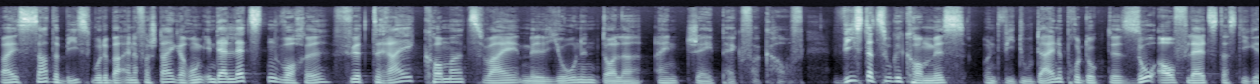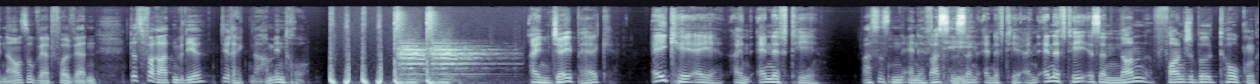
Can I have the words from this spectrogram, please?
bei Sotheby's wurde bei einer Versteigerung in der letzten Woche für 3,2 Millionen Dollar ein JPEG verkauft. Wie es dazu gekommen ist und wie du deine Produkte so auflädst, dass die genauso wertvoll werden, das verraten wir dir direkt nach dem Intro. Ein JPEG, aka ein NFT. Was ist ein NFT? Was ist ein NFT? Ein NFT ist ein Non-Fungible Token.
